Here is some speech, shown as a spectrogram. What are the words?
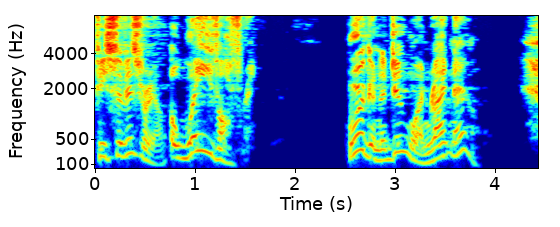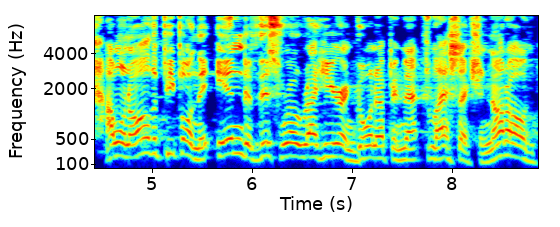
feasts of Israel. A wave offering. We're going to do one right now. I want all the people on the end of this row right here and going up in that last section. Not all,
